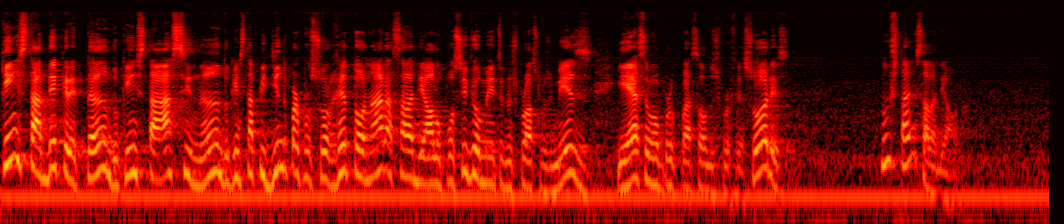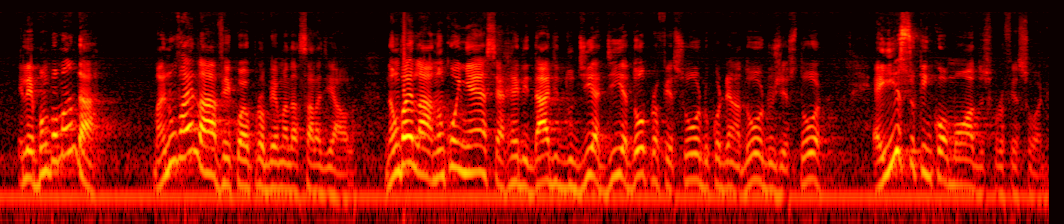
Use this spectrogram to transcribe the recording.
Quem está decretando, quem está assinando, quem está pedindo para o professor retornar à sala de aula, possivelmente nos próximos meses, e essa é uma preocupação dos professores, não está em sala de aula. Ele é bom para mandar, mas não vai lá ver qual é o problema da sala de aula. Não vai lá, não conhece a realidade do dia a dia do professor, do coordenador, do gestor. É isso que incomoda os professores.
